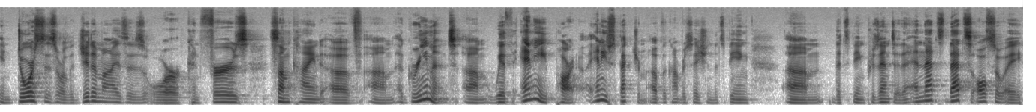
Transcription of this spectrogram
endorses or legitimizes or confers some kind of um, agreement um, with any part, any spectrum of the conversation that's being um, that's being presented, and that's that's also a,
